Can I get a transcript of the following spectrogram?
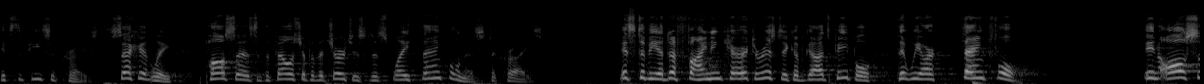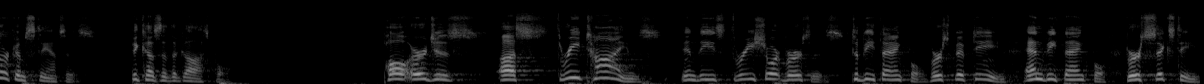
It's the peace of Christ. Secondly, Paul says that the fellowship of the church is to display thankfulness to Christ. It's to be a defining characteristic of God's people that we are thankful in all circumstances because of the gospel. Paul urges us three times in these three short verses to be thankful. Verse 15, and be thankful. Verse 16,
